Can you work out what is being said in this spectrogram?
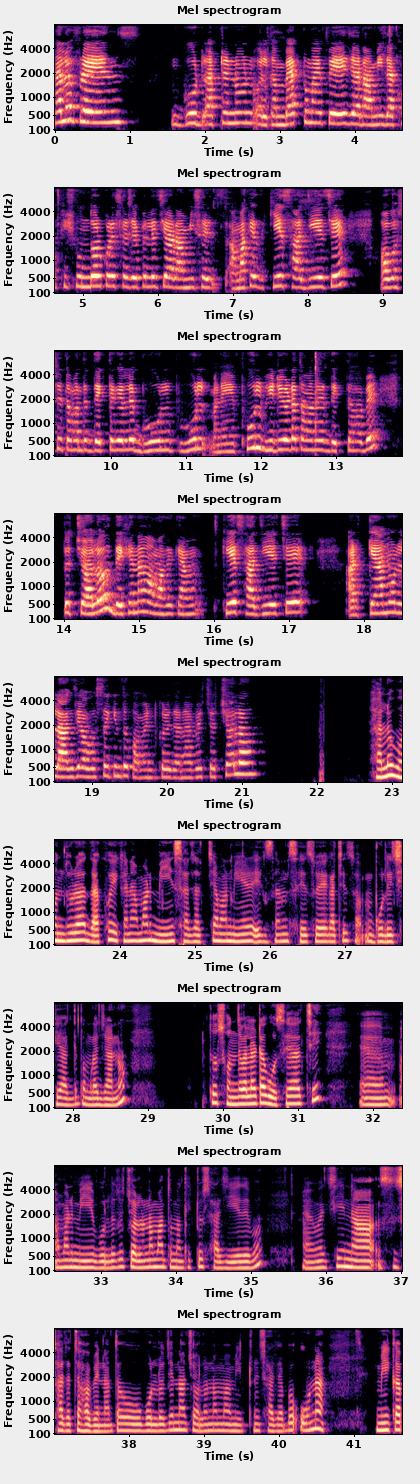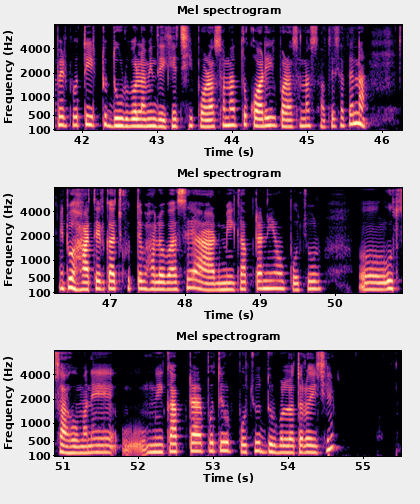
Hello friends good afternoon welcome back to my page আর আমি দেখো কি সুন্দর করে সেজে ফেলেছি, আর আমি সে আমাকে কে সাজিয়েছে? অবশ্যই তোমাদের দেখতে গেলে ভুল ভুল মানে ফুল ভিডিওটা তোমাদের দেখতে হবে। তো চলো দেখে নাও আমাকে কেমন কে সাজিয়েছে আর কেমন লাগছে। অবশ্যই কিন্তু কমেন্ট করে জানাবে। চলো। হ্যালো বন্ধুরা। দেখো, এখানে আমার মেয়ে সাজাচ্ছে। আমার মেয়ের এক্সাম শেষ হয়ে গেছে বলেছি আগে, তোমরা জানো। তো সন্ধ্যাবেলাটা বসে আছি। আমার মেয়ে বলল যে, চলো না মা, তোমাকে একটু সাজিয়ে দেবো। আমি বলছি, না, সাজাতে হবে না। তো ও বলল যে, না, চলো না মা, আমি একটু সাজাবো। ও না, মেকআপের প্রতি একটু দুর্বল আমি দেখেছি। পড়াশোনা তো করেই পড়াশোনার সাথে সাথে না একটু হাতের কাজ করতে ভালোবাসে আর মেকআপটা নিয়েও প্রচুর উৎসাহ। মানে মেকআপটার প্রতি ওর প্রচুর দুর্বলতা রয়েছে।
